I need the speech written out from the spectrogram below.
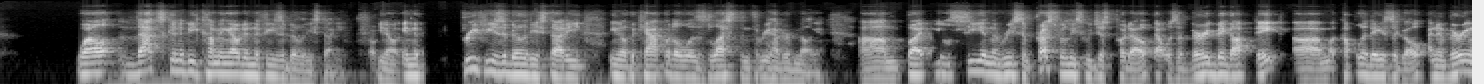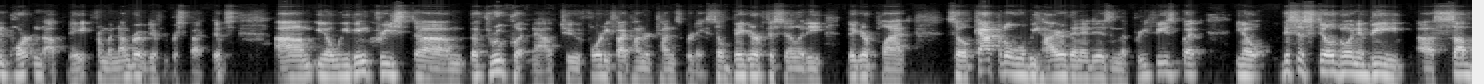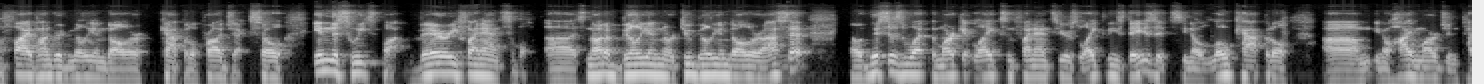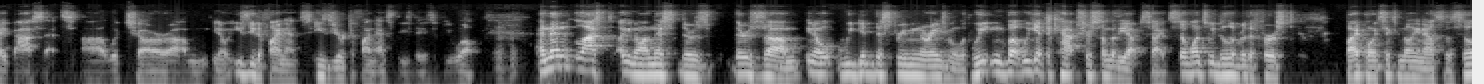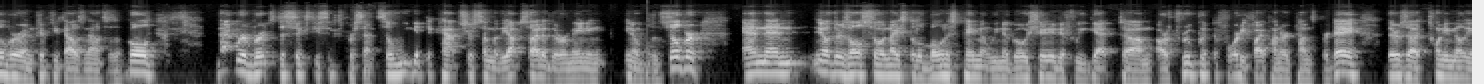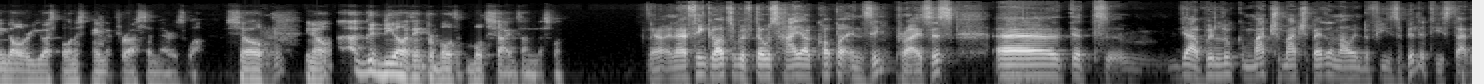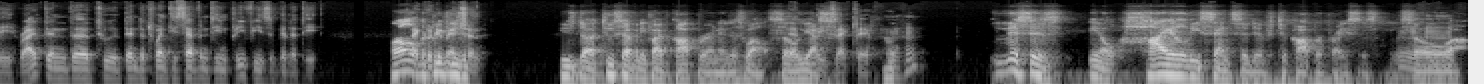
Well, that's going to be coming out in the feasibility study. Okay. You know, in the pre-feasibility study, you know, the capital was less than 300 million. Um, but you'll see in the recent press release we just put out, that was a very big update um, a couple of days ago, and a very important update from a number of different perspectives. Um, you know, we've increased um, the throughput now to 4,500 tons per day. So bigger facility, bigger plant. So capital will be higher than it is in the pre-fees, but you know this is still going to be a sub 500 million dollar capital project. So in the sweet spot, very financeable. Uh, it's not a billion or two billion dollar asset. Know, this is what the market likes and financiers like these days. It's you know low capital, um, you know high margin type assets, uh, which are um, you know easy to finance, easier to finance these days, if you will. Mm-hmm. And then last, you know, on this, there's there's um, you know we did the streaming arrangement with Wheaton, but we get to capture some of the upsides. So once we deliver the first 5.6 million ounces of silver and 50,000 ounces of gold, that reverts to 66%. So we get to capture some of the upside of the remaining, you know, gold and silver. And then, you know, there's also a nice little bonus payment we negotiated if we get um, our throughput to 4,500 tons per day. There's a 20 million dollar U.S. bonus payment for us in there as well. So, mm-hmm. you know, a good deal I think for both both sides on this one. Yeah, and I think also with those higher copper and zinc prices, uh, that yeah will look much much better now in the feasibility study, right? Than the to than the 2017 pre-feasibility. Well, I the pre used uh, 275 copper in it as well. So Yeah, yes, exactly. Mhm. this is you know highly sensitive to copper prices. So Mhm. uh,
